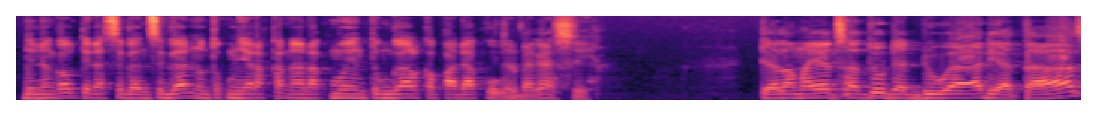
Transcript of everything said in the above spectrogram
Dan engkau tidak segan-segan untuk menyerahkan anakmu yang tunggal kepadaku. Terima kasih. Dalam ayat 1 dan 2 di atas,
